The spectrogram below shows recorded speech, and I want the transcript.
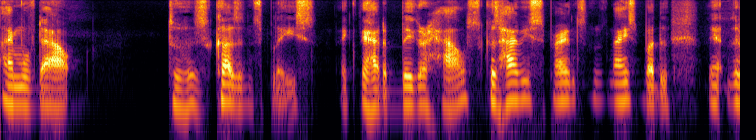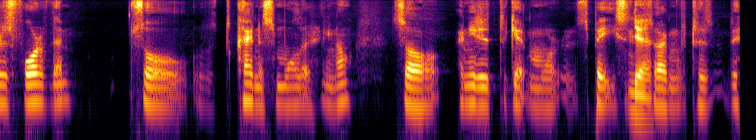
I moved out to his cousin's place. Like they had a bigger house because Javi's parents was nice, but uh, there's four of them, so it was kind of smaller, you know. So I needed to get more space. Yeah. So I moved to. The,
